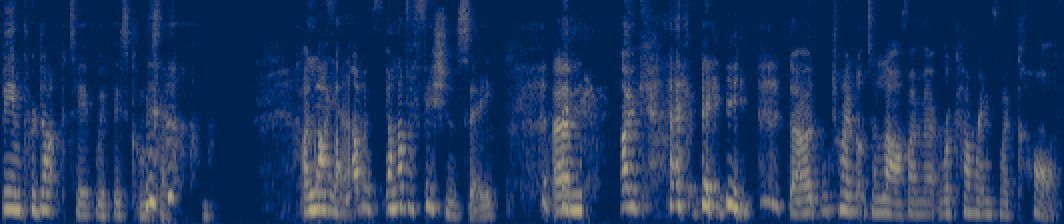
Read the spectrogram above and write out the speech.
being productive with this conversation. I love I that. I love, I love efficiency. Um, okay. so I'm trying not to laugh. I'm uh, recovering from a cough.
